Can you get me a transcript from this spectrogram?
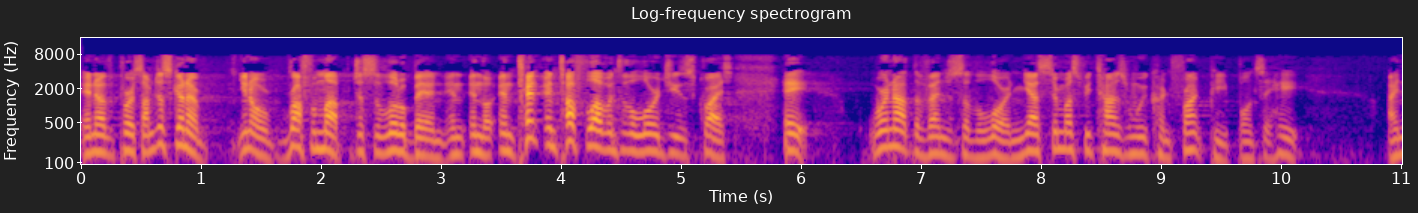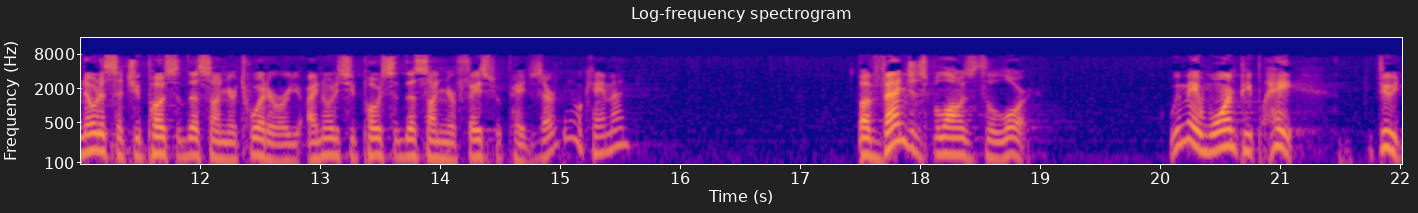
in another person. I'm just going to, you know, rough them up just a little bit in, in, the, in, in tough love unto the Lord Jesus Christ. Hey, we're not the vengeance of the Lord. And yes, there must be times when we confront people and say, hey, I noticed that you posted this on your Twitter, or I noticed you posted this on your Facebook page. Is everything okay, man? But vengeance belongs to the Lord. We may warn people, hey, dude,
